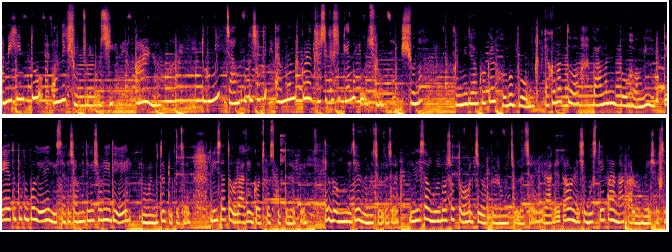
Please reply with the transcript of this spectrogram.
আমি কিন্তু অনেক সহ্য করছি। আর না জাঙ্কুকের সাথে এমন করে ঘাসি ঘাসি কেন করছ শোনো, তুমি জাঙ্কুকের হবু বউ। এখনও তো পার্মানেন্ট বউ হওনি। তে এতটুকু বলে লিসাকে সামনে থেকে সরিয়ে দিয়ে রুমের ভিতর ঢুকে যায়। লিসা তো রাগে গজগজ করতে থাকে এবং নিজের রুমে চলে যায়। লিসা ভুলবশত জেওপের রুমে চলে যায়। রাগের কারণে সে বুঝতেই পারে না কার রুমে এসেছে।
